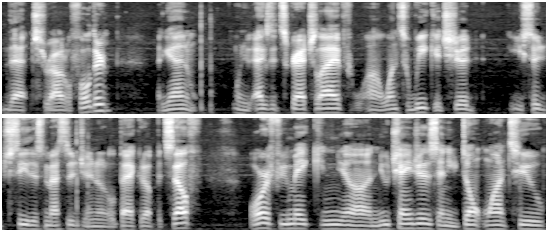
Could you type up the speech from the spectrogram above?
that Serato folder. Again, when you exit Scratch Live uh, once a week, it should you should see this message and it'll back it up itself. Or if you make uh, new changes and you don't want to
